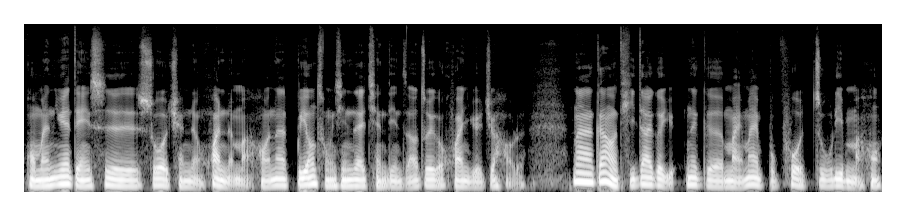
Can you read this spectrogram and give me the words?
我们因为等于是所有权人换了嘛，好，那不用重新再签订，只要做一个换约就好了。那刚好提到一个那个买卖不破租赁嘛，吼，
